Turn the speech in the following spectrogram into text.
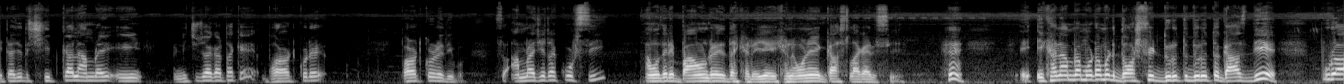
এটা যদি শীতকালে আমরা এই নিচু জায়গাটাকে ভরাট করে ভরাট করে দিব। সো আমরা যেটা করছি, আমাদের বাউন্ডারি দেখেন, এই যে এখানে অনেক গাছ লাগাই দিছি হ্যাঁ এখানে আমরা মোটামুটি দশ ফিট দূরত্ব দূরত্ব গাছ দিয়ে পুরা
